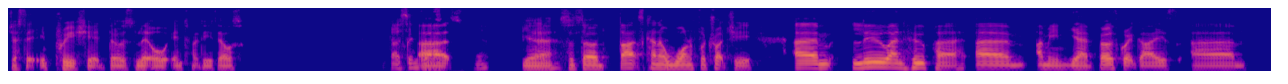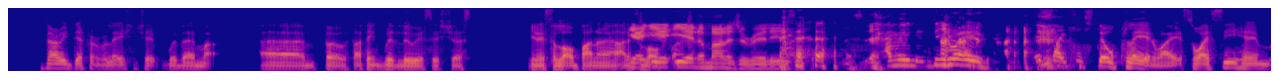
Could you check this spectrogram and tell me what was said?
just appreciate those little intimate details. That's interesting. Uh, yeah. yeah. So so that's kind of one for Truchy. Um, Lou and Hooper. Um, I mean, yeah, both great guys. Um, very different relationship with them. Um, both. I think with Lewis, it's just you know, it's a lot of banner. And yeah, he, he ain't a manager, really. I mean, you know what it is? It's like he's still playing, right? So I see him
